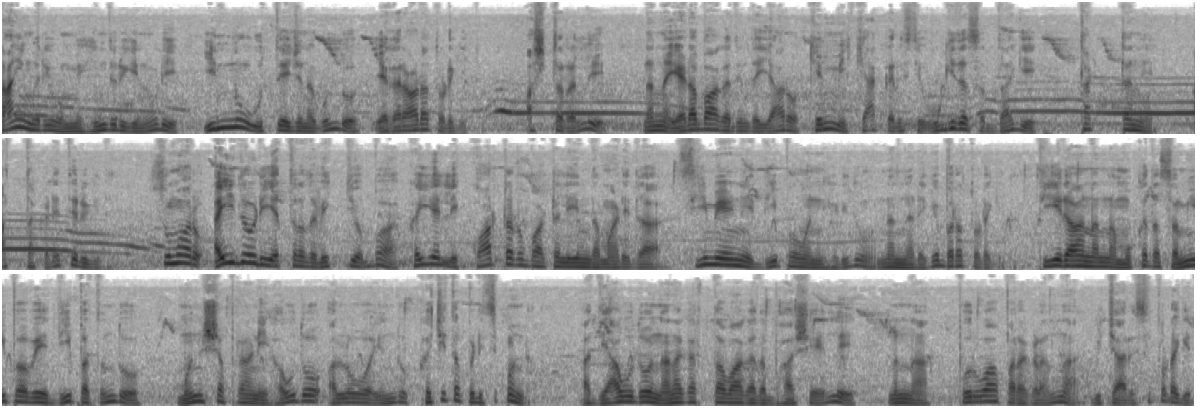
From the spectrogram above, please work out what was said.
ನಾಯಿ ಮರಿ ಒಮ್ಮೆ ಹಿಂದಿರುಗಿ ನೋಡಿ ಇನ್ನೂ ಉತ್ತೇಜನಗೊಂಡು ಎಗರಾಡತೊಡಗಿತು. ಅಷ್ಟರಲ್ಲಿ ನನ್ನ ಎಡಭಾಗದಿಂದ ಯಾರೋ ಕೆಮ್ಮಿ ಕ್ಯಾಕರಿಸಿ ಉಗಿದ ಸದ್ದಾಗಿ ತಟ್ಟನೆ ಅತ್ತ ಕಡೆ ತಿರುಗಿದೆ. ಸುಮಾರು ಐದು ಅಡಿ ಎತ್ತರದ ವ್ಯಕ್ತಿಯೊಬ್ಬ ಕೈಯಲ್ಲಿ ಕ್ವಾರ್ಟರ್ ಬಾಟಲಿಯಿಂದ ಮಾಡಿದ ಸೀಮೆಎಣ್ಣೆ ದೀಪವನ್ನು ಹಿಡಿದು ನನ್ನೆಡೆಗೆ ಬರತೊಡಗಿದ. ತೀರಾ ನನ್ನ ಮುಖದ ಸಮೀಪವೇ ದೀಪ ತಂದು ಮನುಷ್ಯ ಪ್ರಾಣಿ ಹೌದೋ ಅಲ್ಲವೋ ಎಂದು ಖಚಿತಪಡಿಸಿಕೊಂಡ. ಅದ್ಯಾವುದೋ ನನಗರ್ಥವಾಗದ ಭಾಷೆಯಲ್ಲಿ ನನ್ನ ಪೂರ್ವಾಪರಗಳನ್ನು ವಿಚಾರಿಸತೊಡಗಿದ.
